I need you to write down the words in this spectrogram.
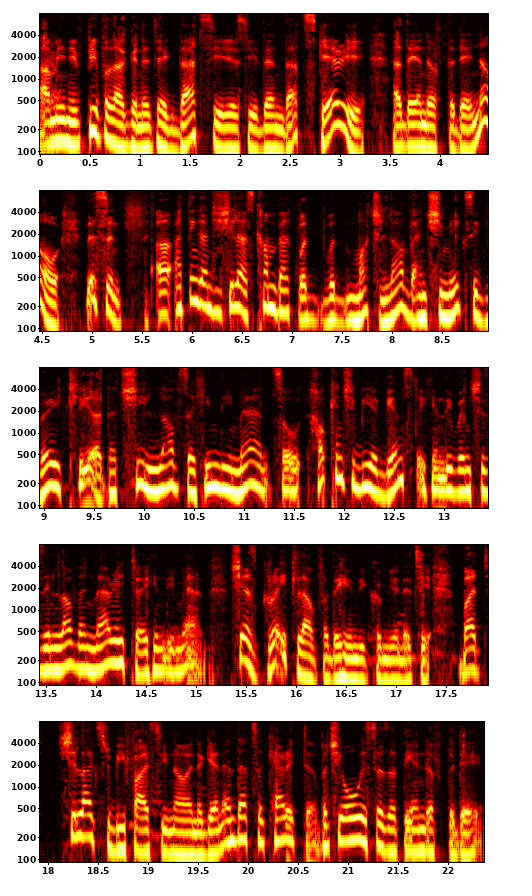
I mean, if people are going to take that seriously, then that's scary at the end of the day. No, listen, uh, I think Auntie Sheila has come back with, with much love and she makes it very clear that she loves a Hindi man. So how can she be against a Hindi when she's in love and married to a Hindi man? She has great love for the Hindi community, but she likes to be feisty now and again, and that's her character. But she always says at the end of the day,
